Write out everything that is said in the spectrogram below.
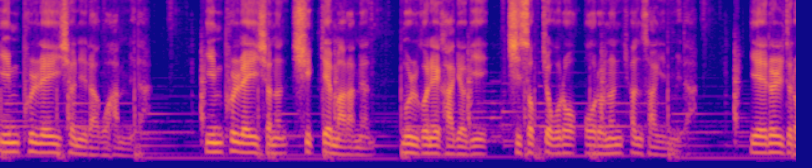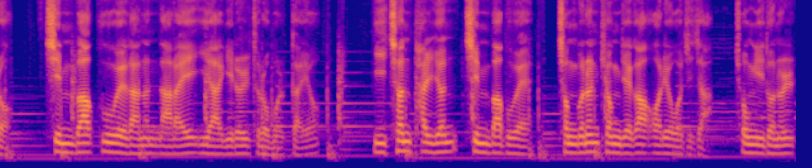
인플레이션이라고 합니다. 인플레이션은 쉽게 말하면 물건의 가격이 지속적으로 오르는 현상입니다. 예를 들어 짐바브웨라는 나라의 이야기를 들어볼까요? 2008년 짐바브웨 정부는 경제가 어려워지자 종이돈을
